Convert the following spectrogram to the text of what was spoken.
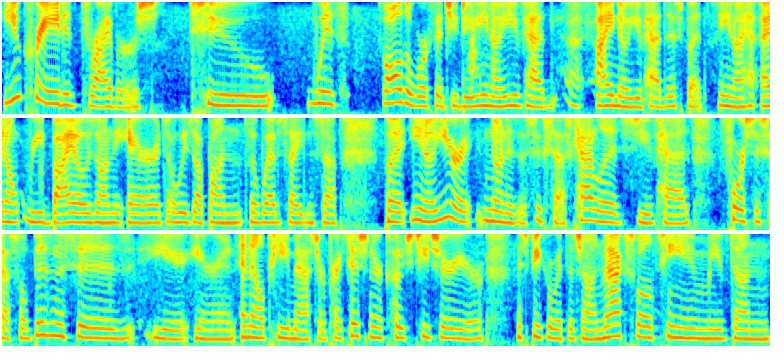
you created Thrivers to with all the work that you do, you know, you've had, I know you've had this, but, you know, I, I, don't read bios on the air. It's always up on the website and stuff. But, you know, you're known as a success catalyst. You've had four successful businesses. You're, you're an NLP master practitioner, coach, teacher. You're a speaker with the John Maxwell team. You've done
